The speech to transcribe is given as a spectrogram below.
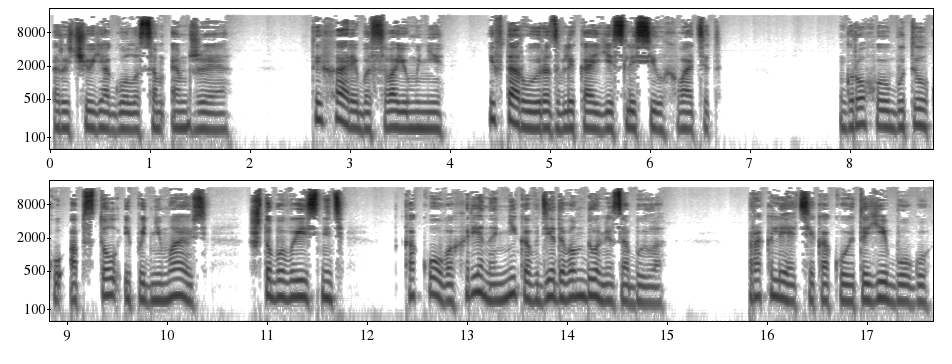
Рычу я голосом МДЖ. Ты Хариба свою мне и вторую развлекай, если сил хватит. Грохаю бутылку об стол и поднимаюсь, чтобы выяснить, какого хрена Ника в дедовом доме забыла. Проклятие какое-то, ей-богу.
